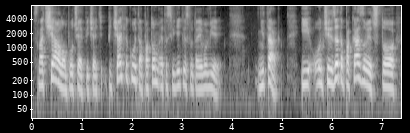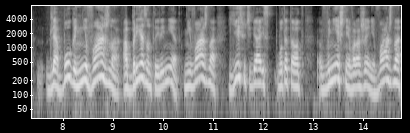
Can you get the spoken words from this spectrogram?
сначала он получает печать, печать какую-то, а потом это свидетельствует о его вере не так. И он через это показывает, что для Бога не важно, обрезан ты или нет. Не важно, есть у тебя вот это вот внешнее выражение. Важно,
